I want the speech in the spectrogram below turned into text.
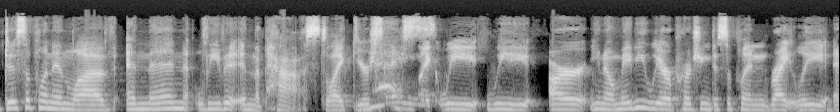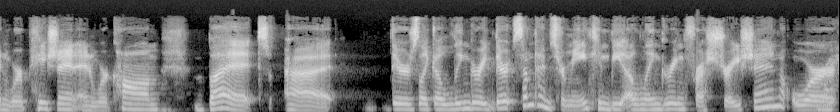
discipline in love and then leave it in the past like you're yes. saying like we we are you know maybe we are approaching discipline rightly and we're patient and we're calm but uh there's like a lingering there sometimes for me can be a lingering frustration or right.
